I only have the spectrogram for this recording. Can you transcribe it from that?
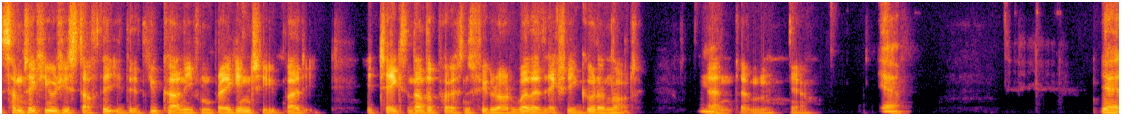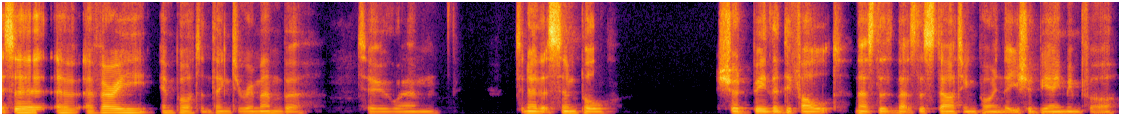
some security stuff that you, that you can't even break into, but it, takes another person to figure out whether it's actually good or not. Mm. And um, yeah, yeah, yeah. It's a, a a very important thing to remember to um, to know that simple should be the default. That's the that's the starting point that you should be aiming for.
